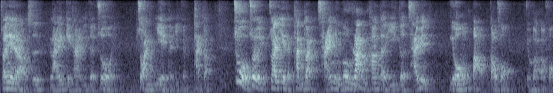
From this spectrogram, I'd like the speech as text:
专业的老师来给他一个做专业的一个判断，做最专业的判断，才能够让他的一个财运永保高峰，永保高峰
